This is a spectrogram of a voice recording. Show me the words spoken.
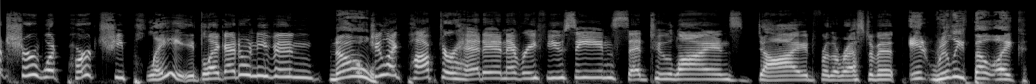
not sure what part she played. Like, I don't even. know. She like popped her head in every few scenes, said two lines, died for the rest of it. it really felt like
